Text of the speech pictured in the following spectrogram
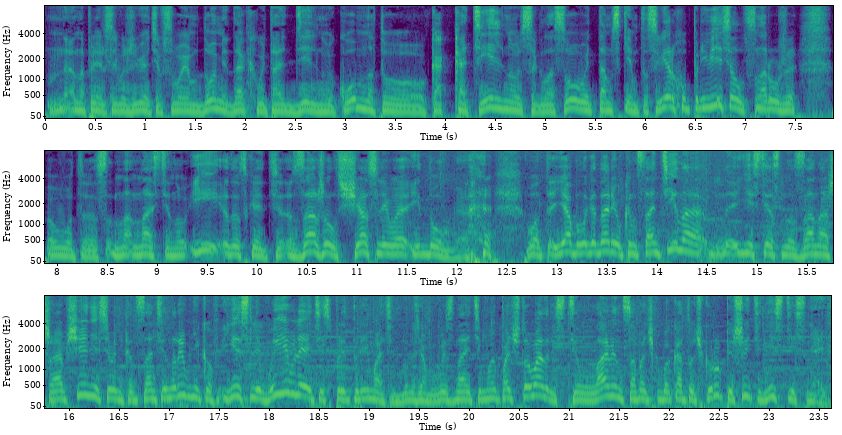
например, если вы живете в своем доме, да, какую-то отдельную комнату, как котельную, согласовывать там с кем-то. Сверху привесил снаружи, вот, на, на стену и, так сказать, зажил прожил счастливо и долго. Вот, я благодарю Константина, естественно, за наше общение. Сегодня Константин Рыбников. Если вы являетесь предпринимателем, друзья, вы знаете мой почтовый адрес стиллавин собачкабк.ру. Пишите, не стесняйтесь.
